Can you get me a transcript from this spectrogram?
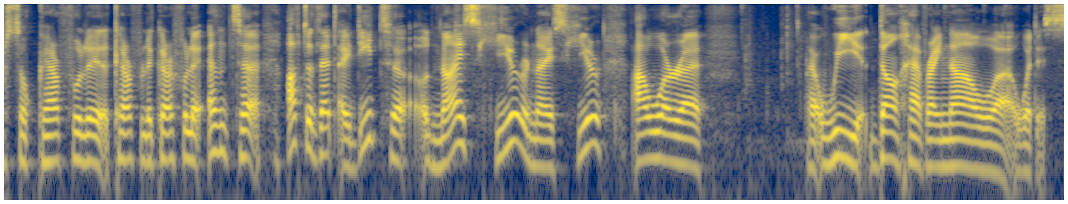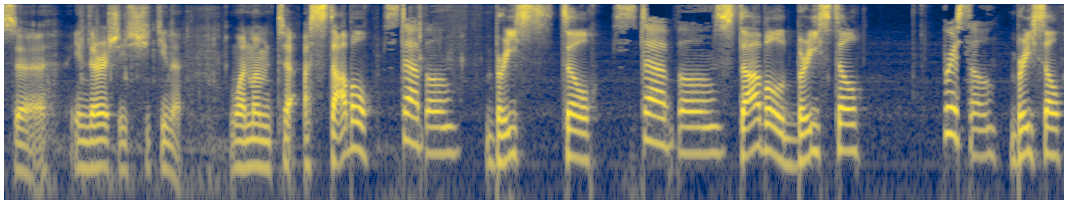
so carefully carefully carefully. And uh, after that i did uh, nice here nice here. Our uh, we don't have right now what is in the Russian shitina one moment a stubble. Stubble. Bristle Stubble. Stubble, bristle. Bristle. Bristle.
